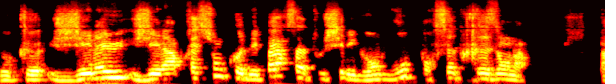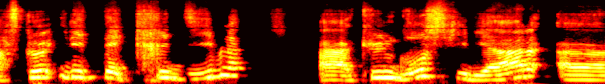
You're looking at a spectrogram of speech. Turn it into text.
Donc euh, j'ai l'impression qu'au départ ça a touché les grands groupes pour cette raison-là, parce que il était crédible euh, qu'une grosse filiale euh,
